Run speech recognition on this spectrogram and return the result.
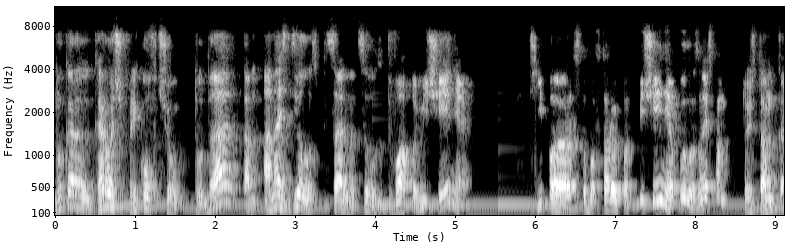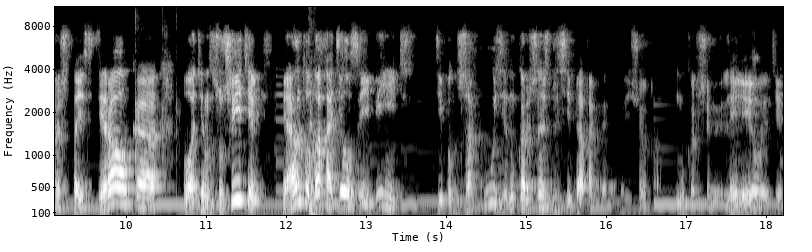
Ну, кор- короче, прикол в чем? Туда, там, она сделала специально целых два помещения, типа, чтобы второе помещение было, знаешь, там, то есть там, короче, стоит стиралка, полотенцесушитель, и она туда хотела заебенить типа джакузи, ну, короче, знаешь, для себя так еще там, ну, короче, лелеял эти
